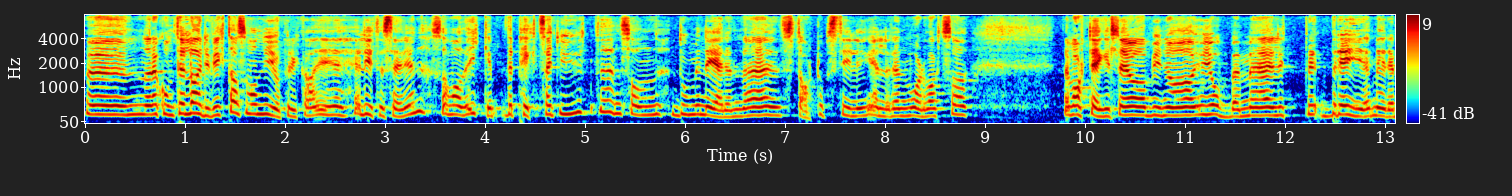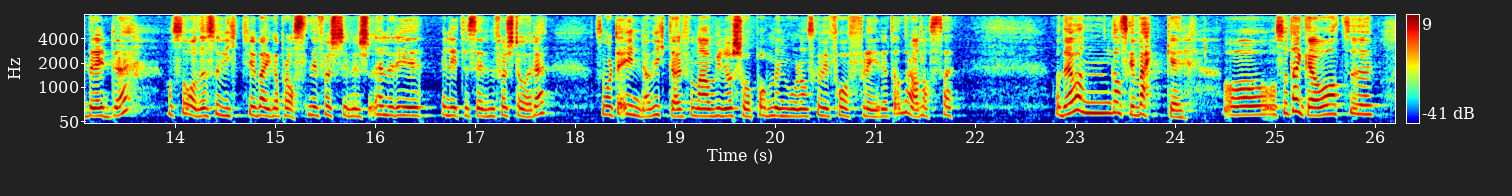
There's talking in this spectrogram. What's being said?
Uh, når jeg kom til Larvik, da, som var nyopprykka i Eliteserien, så var det ikke, det pekte seg ikke ut en sånn dominerende startoppstilling eller en målvakt. så det ble egentlig å begynne å jobbe med litt breie, mer bredde. Og så var det så vidt vi berga plassen i, første, i Eliteserien første året. Så ble det enda viktigere for meg å begynne å se på men hvordan skal vi få flere til å dra lasset. Og det var en ganske vekker. Og, og så tenker jeg jo at uh,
